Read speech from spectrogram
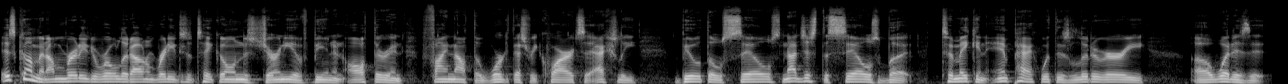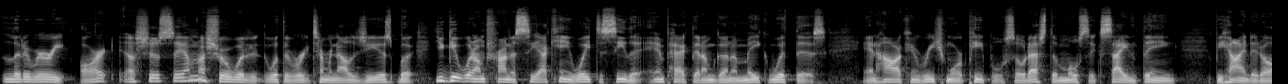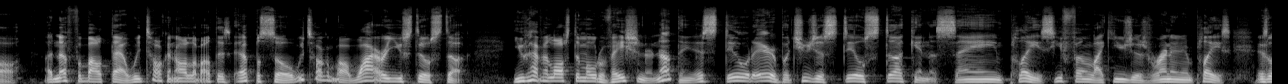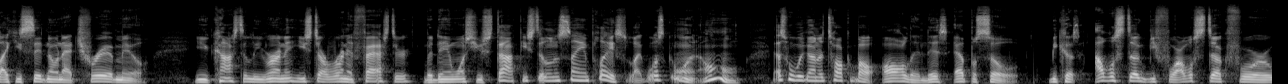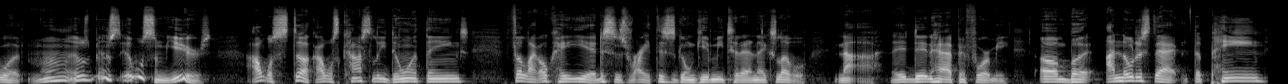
it's coming. I'm ready to roll it out. I'm ready to take on this journey of being an author and find out the work that's required to actually build those sales, not just the sales, but to make an impact with this literary uh, what is it? Literary art, I should say. I'm not sure what it, what the right terminology is, but you get what I'm trying to say. I can't wait to see the impact that I'm gonna make with this and how I can reach more people. So that's the most exciting thing behind it all. Enough about that. We're talking all about this episode. We talk about why are you still stuck? You haven't lost the motivation or nothing. It's still there, but you just still stuck in the same place. You feeling like you just running in place. It's like you sitting on that treadmill you constantly running, you start running faster, but then once you stop, you're still in the same place. Like, what's going on? That's what we're going to talk about all in this episode. Because I was stuck before. I was stuck for what? Mm, it was been it was some years. I was stuck. I was constantly doing things. Felt like, okay, yeah, this is right. This is gonna get me to that next level. Nah, it didn't happen for me. Um, but I noticed that the pain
